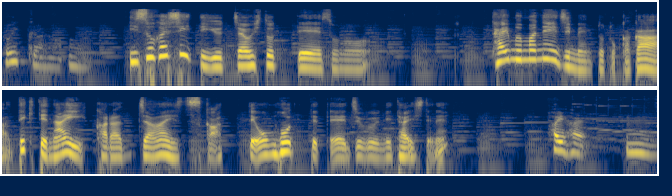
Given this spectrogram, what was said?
トイックやな、うん忙しいって言っちゃう人って、その、タイムマネージメントとかができてないからじゃないですかって思ってて、自分に対してね。はいはいうん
